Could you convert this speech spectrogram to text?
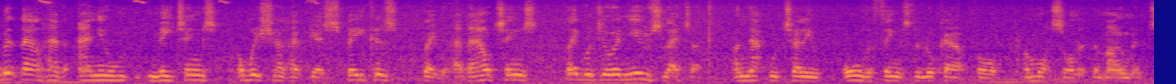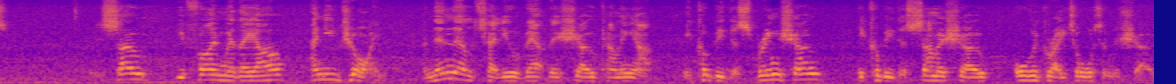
but they'll have annual meetings on which they'll have guest speakers, they will have outings, they will do a newsletter, and that will tell you all the things to look out for and what's on at the moment. So you find where they are and you join, and then they'll tell you about their show coming up. It could be the spring show, it could be the summer show, or the great autumn show.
